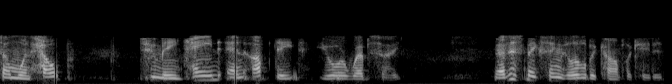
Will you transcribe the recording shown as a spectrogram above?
someone help to maintain and update your website. Now this makes things a little bit complicated.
